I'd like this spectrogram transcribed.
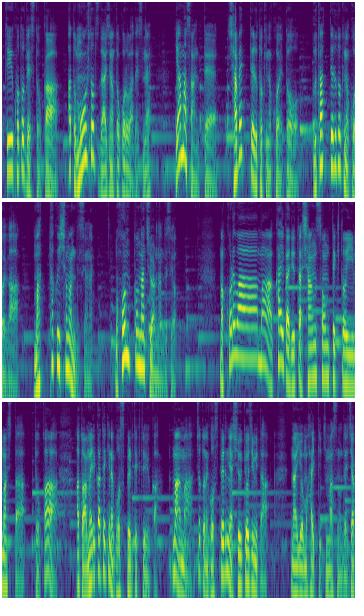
っていうことですとか、あともう一つ大事なところはですね、山さんって喋ってる時の声と歌ってる時の声が全く一緒なんですよね。もう本当ナチュラルなんですよ。まあ、これは、まあ、海外で言ったらシャンソン的と言いましたとか、あとアメリカ的なゴスペル的というか、まあまあ、ちょっとね、ゴスペルには宗教じみた内容も入ってきますので、若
